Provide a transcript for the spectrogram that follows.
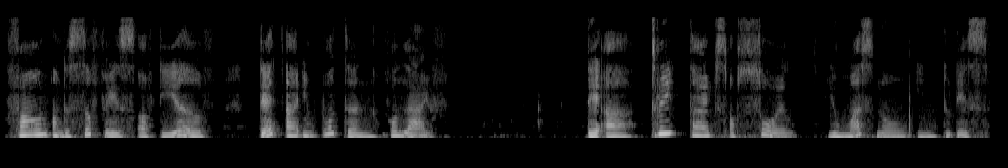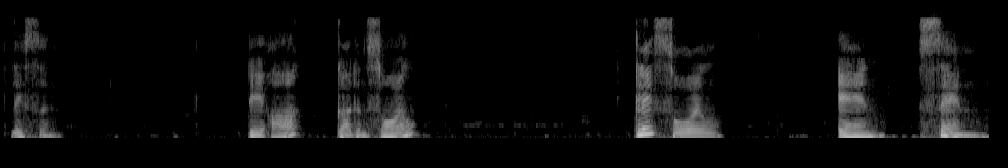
found on the surface of the Earth that are important for life. There are three types of soil you must know in today's lesson. They are garden soil, clay soil, and sand.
